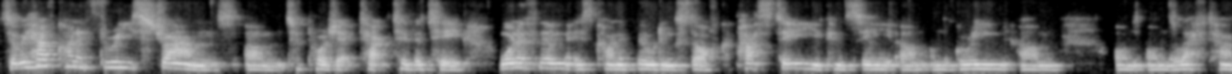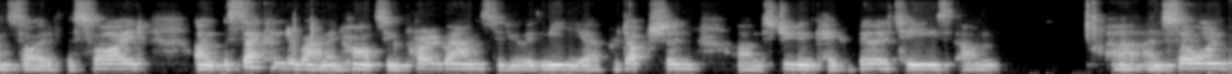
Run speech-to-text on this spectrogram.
So we have kind of three strands um, to project activity. One of them is kind of building staff capacity. You can see um, on the green um, on, on the left-hand side of the slide. Um, the second around enhancing programs to do with media production, um, student capabilities, um, uh, and so on.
